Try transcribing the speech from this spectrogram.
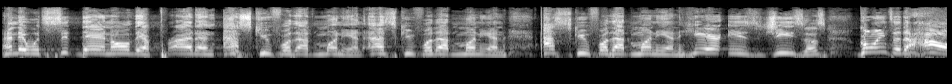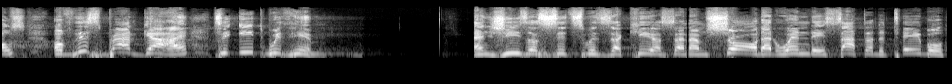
And they would sit there in all their pride and ask you for that money and ask you for that money and ask you for that money. And here is Jesus going to the house of this bad guy to eat with him. And Jesus sits with Zacchaeus, and I'm sure that when they sat at the table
